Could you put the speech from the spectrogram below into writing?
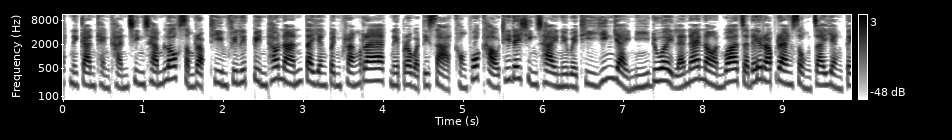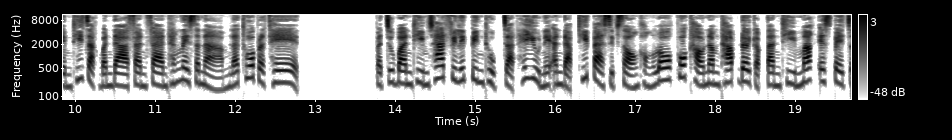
กในการแข่งขันชิงแชมป์โลกสำหรับทีมฟิลิปปินส์เท่านั้น แต่ยังเป็นครั้งแรกในประวัติศาสตร์ของพวกเขาที่ได้ชิงชัยในเวทียิ่งใหญ่นี้ด้วย และแน่นอนว่าจะได้รับแรงส่งใจอย่างเต็มที่จากบรรดาแฟนๆ ทั้งในสนามและทั่วประเทศ ปัจจุบันทีมชาติฟิลิปปินส์ถูกจัดให้อยู่ในอันดับที่ 82 ของโลก พวกเขานำทัพโดยกัปตันทีมมาร์กเอสเปโจ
